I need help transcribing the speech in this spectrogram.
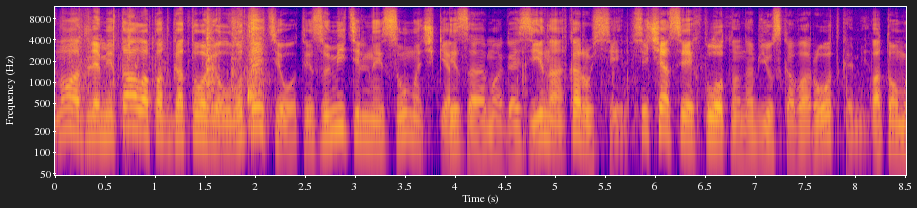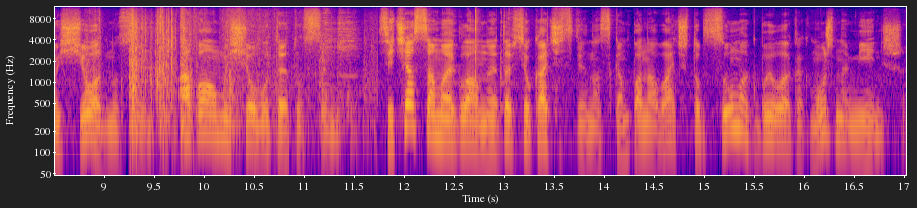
Ну а для металла подготовил вот эти вот изумительные сумочки из э, магазина Карусель. Сейчас я их плотно набью сковородками, потом еще одну сумку, а потом еще вот эту сумку. Сейчас самое главное это все качественно скомпоновать, чтобы сумок было как можно меньше.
